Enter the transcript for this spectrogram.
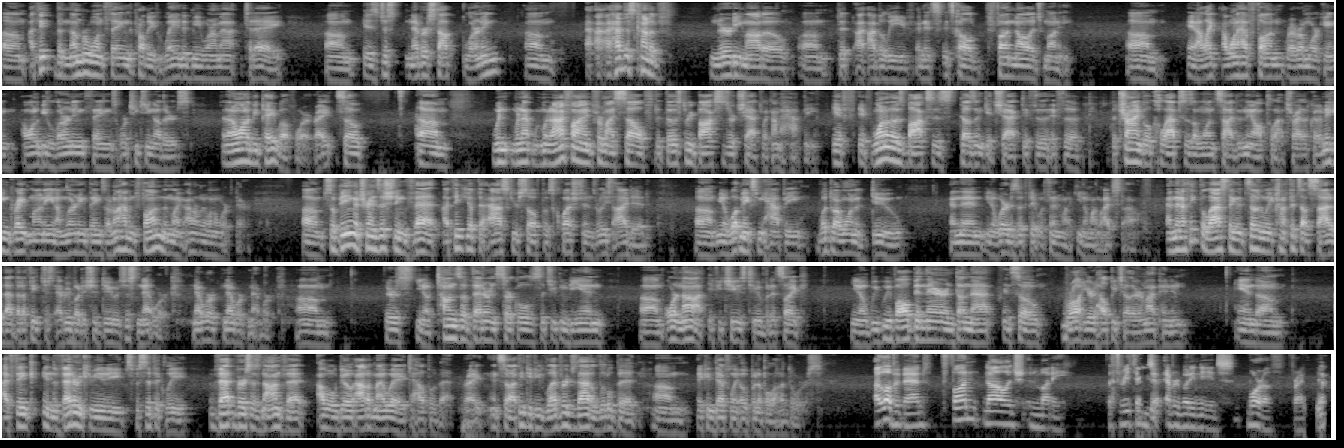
um, I think the number one thing that probably landed me where I'm at today um, is just never stop learning. Um, I, I, had this kind of nerdy motto um, that I, I, believe, and it's it's called "Fun Knowledge Money." Um, and I like I want to have fun wherever I'm working. I want to be learning things or teaching others, and then I want to be paid well for it, right? So um, when when I when I find for myself that those three boxes are checked, like I'm happy. If if one of those boxes doesn't get checked, if the if the the triangle collapses on one side, then they all collapse, right? Like I'm making great money and I'm learning things, I'm not having fun, then like I don't really want to work there. Um, so being a transitioning vet, I think you have to ask yourself those questions, or at least I did. Um, you know, what makes me happy? What do I want to do? And then, you know, where does it fit within like, you know, my lifestyle? And then I think the last thing that really kind of fits outside of that that I think just everybody should do is just network, network, network, network. Um, there's you know tons of veteran circles that you can be in, um, or not if you choose to. But it's like, you know, we we've all been there and done that, and so we're all here to help each other, in my opinion. And um, I think in the veteran community specifically, vet versus non-vet, I will go out of my way to help a vet, right? And so I think if you leverage that a little bit, um, it can definitely open up a lot of doors. I love it, man. Fun, knowledge, and money. The three things Yeah. everybody needs more of, Frank. Yeah.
